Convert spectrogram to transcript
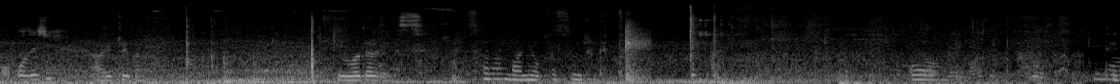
어, 어디지? 아 이쪽이다 리모델 되겠어 사람 많이 없었으면 좋겠다 어. 대,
